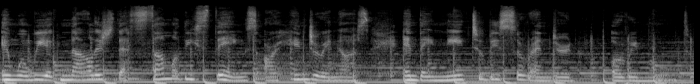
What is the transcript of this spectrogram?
and when we acknowledge that some of these things are hindering us and they need to be surrendered or removed.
